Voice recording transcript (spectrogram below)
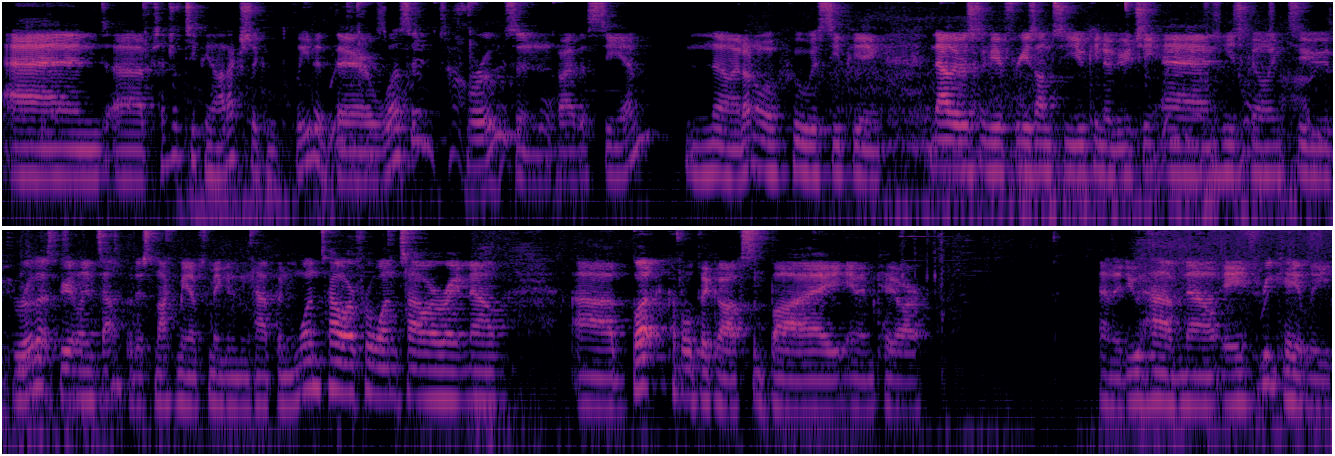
And uh, potential TP not actually completed there. Was it frozen by the CM? No, I don't know who was TPing. Now there's going to be a freeze onto Yuki Noguchi, and he's going to throw that Spirit Lance down, but it's not going to be able to make anything happen. One tower for one tower right now, uh, but a couple of pickoffs by MMKR. And they do have now a 3k lead.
